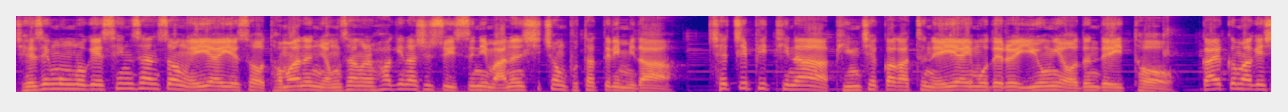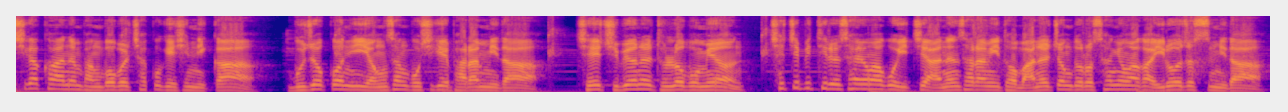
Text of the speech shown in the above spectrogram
재생 목록의 생산성 AI에서 더 많은 영상을 확인하실 수 있으니 많은 시청 부탁드립니다. 챗GPT나 빙챗과 같은 AI 모델을 이용해 얻은 데이터 깔끔하게 시각화하는 방법을 찾고 계십니까? 무조건 이 영상 보시길 바랍니다. 제 주변을 둘러보면 ChatGPT를 사용하고 있지 않은 사람이 더 많을 정도로 상용화가 이루어졌습니다.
